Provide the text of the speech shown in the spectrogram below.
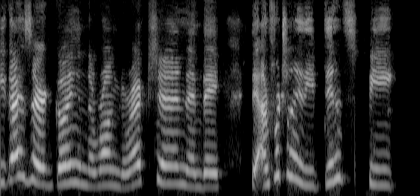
you guys are going in the wrong direction." And they, they unfortunately they didn't speak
